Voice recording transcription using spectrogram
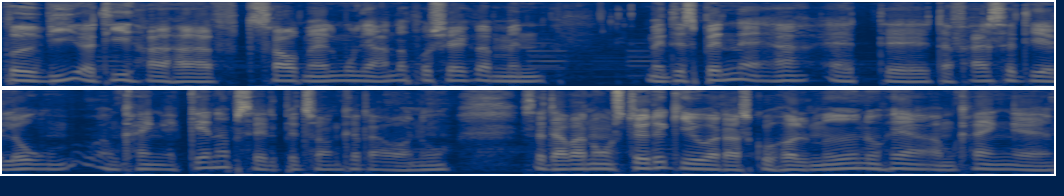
både vi og de har haft travlt med alle mulige andre projekter, men, men det spændende er, at øh, der faktisk er dialog omkring at genopsætte betonkadaver nu. Så der var nogle støttegiver, der skulle holde møde nu her omkring, øh,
